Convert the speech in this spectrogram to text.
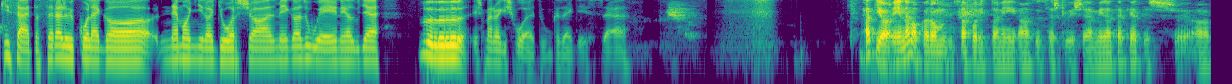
kiszállt a szerelő kollega, nem annyira gyorsan, még az UE-nél ugye, és már meg is voltunk az egésszel. Hát ja, én nem akarom szaporítani az összesküvés elméleteket, és a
